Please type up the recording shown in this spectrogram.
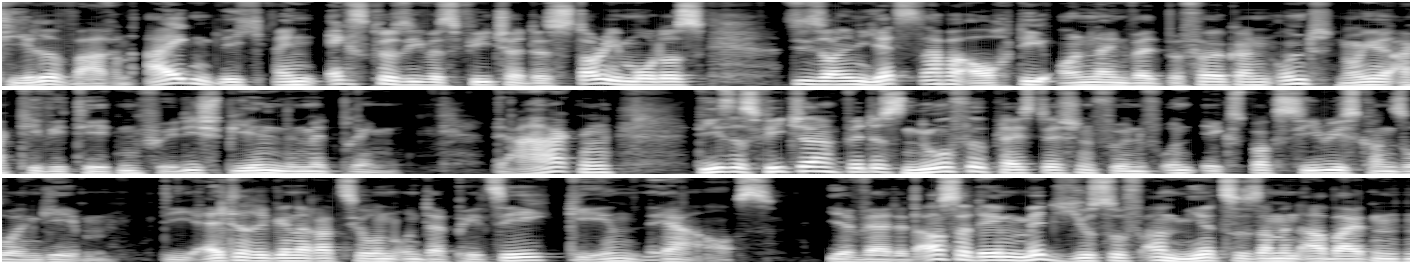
Tiere waren eigentlich ein exklusives Feature des Story-Modus, sie sollen jetzt aber auch die Online-Welt bevölkern und neue Aktivitäten für die Spielenden mitbringen. Der Haken, dieses Feature wird es nur für PlayStation 5 und Xbox Series Konsolen geben. Die ältere Generation und der PC gehen leer aus. Ihr werdet außerdem mit Yusuf Amir zusammenarbeiten,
